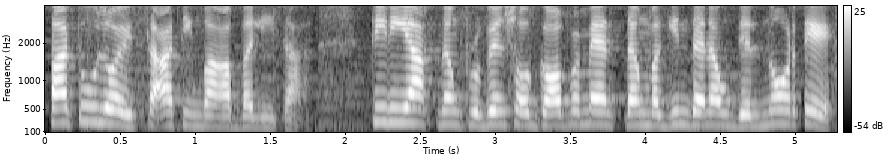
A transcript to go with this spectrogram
Patuloy sa ating mga balita. Tiniyak ng provincial government ng Maguindanao del Norte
